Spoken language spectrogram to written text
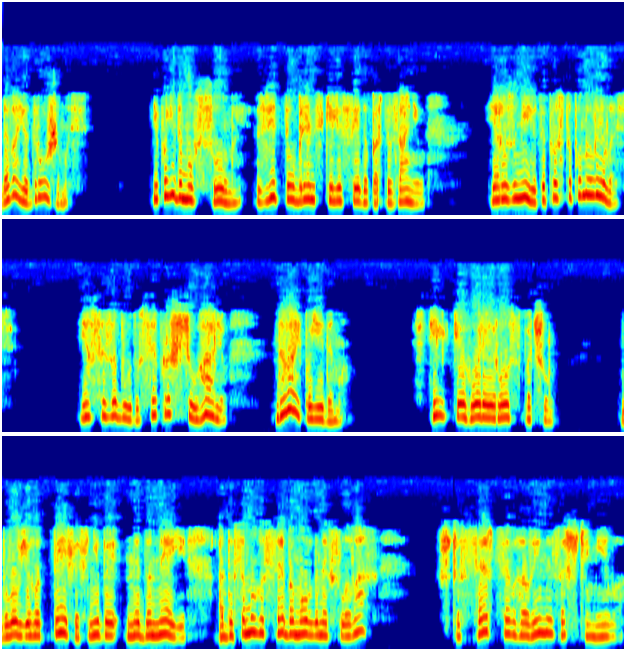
Давай одружимось і поїдемо в Суми, звідти у брянські ліси до партизанів. Я розумію, ти просто помилилась. Я все забуду, все прощу, Галю. Давай поїдемо. Стільки горя й розпачу було в його тихих, ніби не до неї, а до самого себе мовлених словах, що серце в Галини защеміло.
